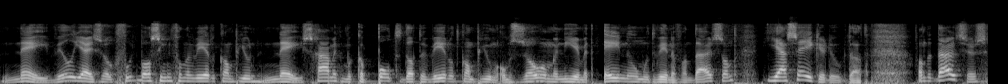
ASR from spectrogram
Nee. Wil jij zo voetbal zien van een wereldkampioen? Nee. Schaam ik me kapot dat de wereldkampioen op zo'n manier met 1-0 moet winnen van Duitsland? Jazeker doe ik dat. Want de Duitsers,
